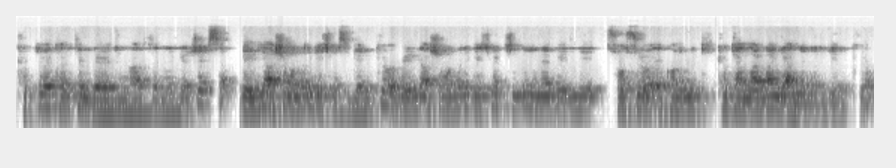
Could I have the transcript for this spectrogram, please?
köklü ve kaliteli devlet üniversitelerine girecekse belli aşamaları geçmesi gerekiyor ve belli aşamaları geçmek için de yine belli sosyoekonomik kökenlerden gelmeleri gerekiyor.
